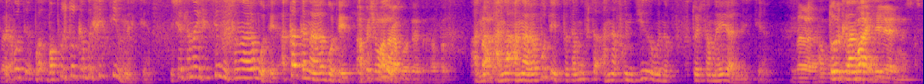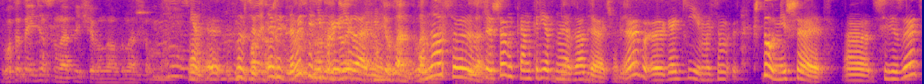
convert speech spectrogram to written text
Да. Так вот, вопрос только об эффективности. То есть, если она эффективна, что она работает. А как она работает? А Это почему она работает? А Она, она, она работает, потому что она фундирована в той самой реальности. Да. Только она- Квазиреальность. Вот это единственное отличие в, в нашем... Нет, э, слушайте, Давайте. подождите, давайте не про Давайте. реальность. У нас Ладно. совершенно конкретная Да, задача. да, да, э, Какие матем- Что мешает э, связать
